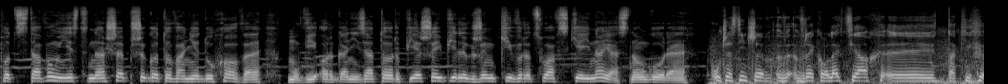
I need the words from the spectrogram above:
Podstawą jest nasze przygotowanie duchowe, mówi organizator pieszej pielgrzymki wrocławskiej na Jasną Górę. Uczestniczę w, w rekolekcjach y, takich y,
